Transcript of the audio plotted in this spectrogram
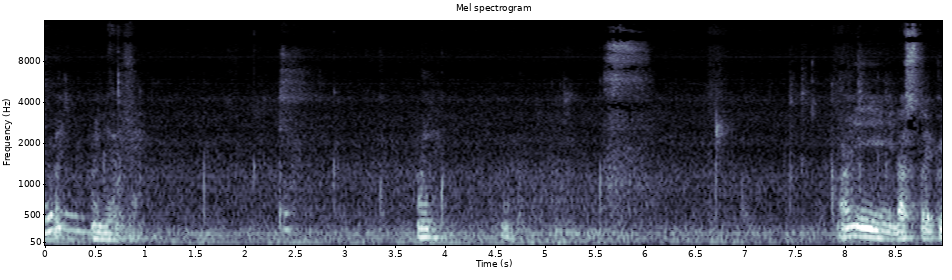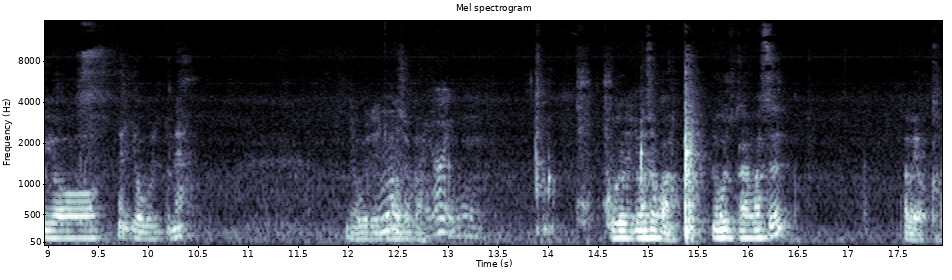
うはいん。はい。やるぜはい。はいラストいくよ。はいヨーグルトね。ヨーグルトいきましょうか。早いね。ヨーグルトいきましょうか。ヨーグルト食べます？食べようか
